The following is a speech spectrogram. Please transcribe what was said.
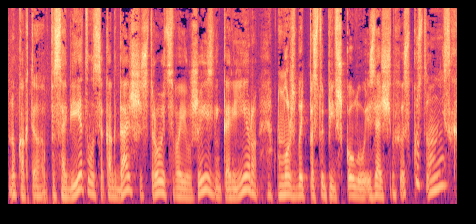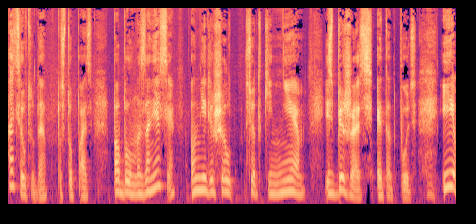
ну, как-то посоветовался, как дальше строить свою жизнь, карьеру. Может быть, поступить в школу изящных искусств. Он не захотел туда поступать. Побыл на занятия. Он не решил все-таки не избежать этот путь. И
